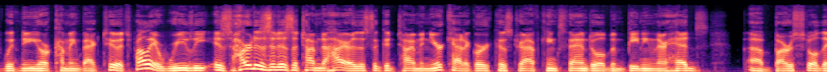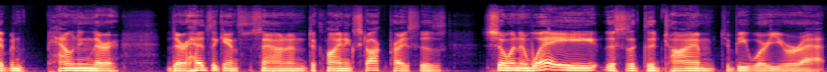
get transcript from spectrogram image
with New York coming back too, it's probably a really, as hard as it is a time to hire, this is a good time in your category because DraftKings FanDuel have been beating their heads, uh, Barstool, they've been pounding their, their heads against the sound and declining stock prices. So in a way, this is a good time to be where you're at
